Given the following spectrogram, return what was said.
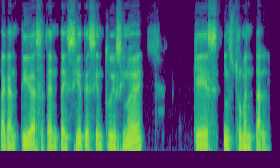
la cantiga 77-119, que es instrumental.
